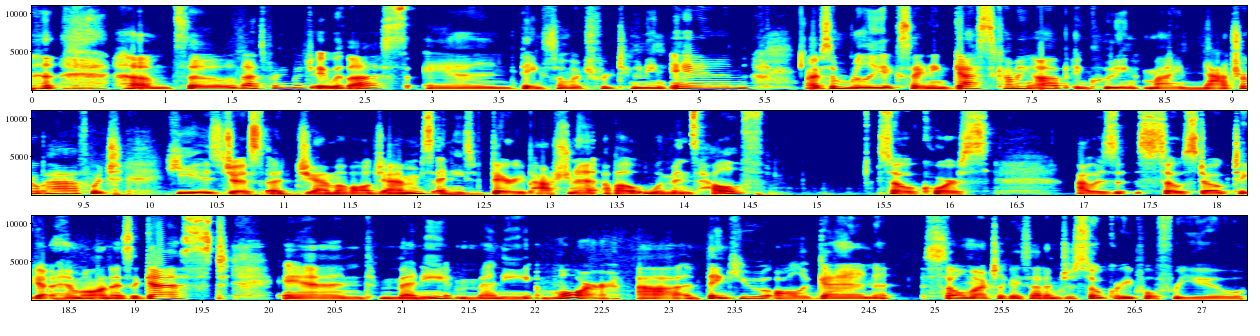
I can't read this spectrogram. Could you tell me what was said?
um, so that's pretty much it with us. And thanks so much for tuning in. I have some really exciting guests coming up, including my naturopath, which he is just a gem of all gems, and he's very passionate about women's health. So of course. I was so stoked to get him on as a guest and many, many more. Uh, and thank you all again so much. Like I said, I'm just so grateful for you,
